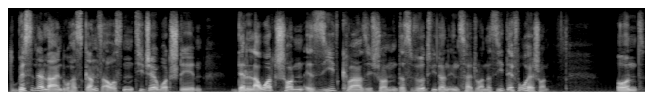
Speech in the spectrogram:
du bist in der Line, du hast ganz außen TJ Watt stehen, der lauert schon, er sieht quasi schon, das wird wieder ein Inside Run, das sieht er vorher schon. Und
